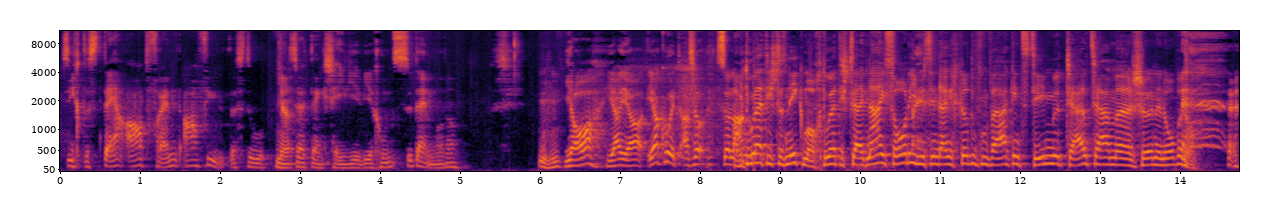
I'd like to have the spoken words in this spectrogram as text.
sich das derart fremd anfühlt, dass du Ja. so denkst, hey, wie, wie kommt es zu dem, oder? Mhm. Ja, ja, ja. Ja gut, also solange... Aber du hättest das nicht gemacht. Du hättest gesagt, nein, sorry, wir sind eigentlich gerade auf dem Weg ins Zimmer. Ciao zusammen, schönen Abend noch.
